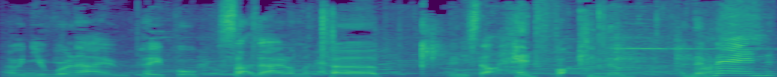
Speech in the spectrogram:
And when you run out and people sat down on the curb and you start head fucking them. And the men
